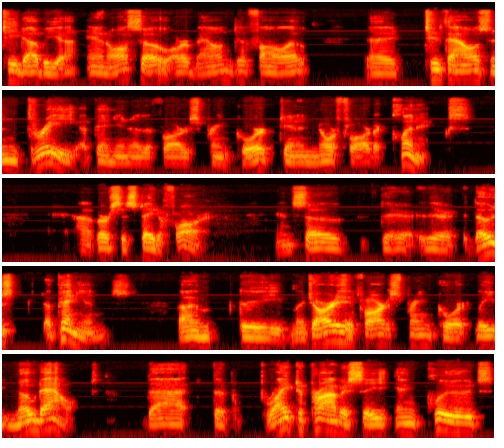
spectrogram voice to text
TW, and also are bound to follow the 2003 opinion of the Florida Supreme Court in North Florida Clinics uh, versus State of Florida. And so there, there, those opinions by the majority of the Florida Supreme Court leave no doubt that the right to privacy includes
